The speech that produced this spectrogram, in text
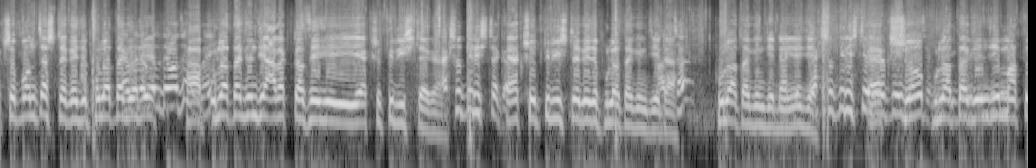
150 টাকা এই যে ফুলাতা গেঞ্জি দেওয়া যাবে হ্যাঁ ফুলাতা গেঞ্জি আরেকটা আছে যে একশো তিরিশ টাকা। 130 টাকা? একশো তিরিশ টাকা যে ফুলাতা গেঞ্জি এটা। ফুলাতা গেঞ্জি এই যে 130 টাকা পেয়ে একশো যাচ্ছেন। ফুলাতা গেঞ্জি মাত্র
